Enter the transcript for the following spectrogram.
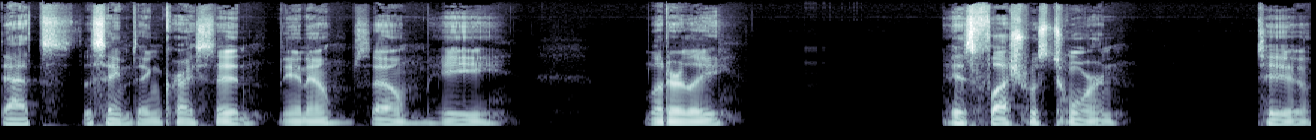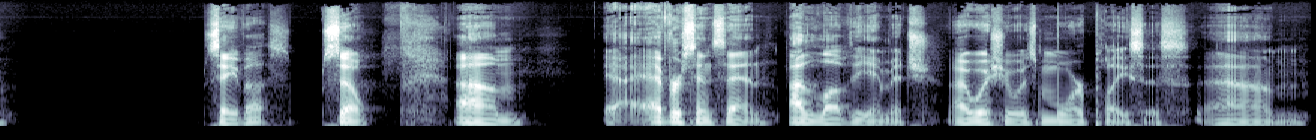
that's the same thing Christ did, you know? So he literally, his flesh was torn to save us. So, um, ever since then, I love the image. I wish it was more places. Um,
